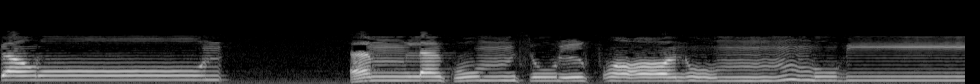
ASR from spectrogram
تذكرون أم لكم سلطان مبين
